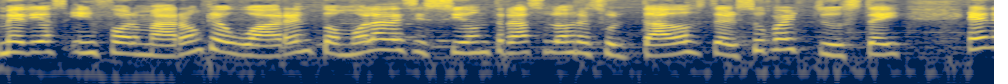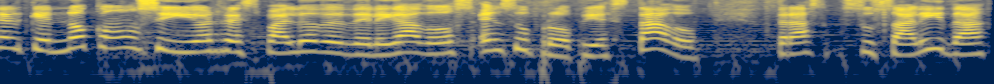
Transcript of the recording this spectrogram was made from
Medios informaron que Warren tomó la decisión tras los resultados del Super Tuesday en el que no consiguió el respaldo de delegados en su propio estado. Tras su salida,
